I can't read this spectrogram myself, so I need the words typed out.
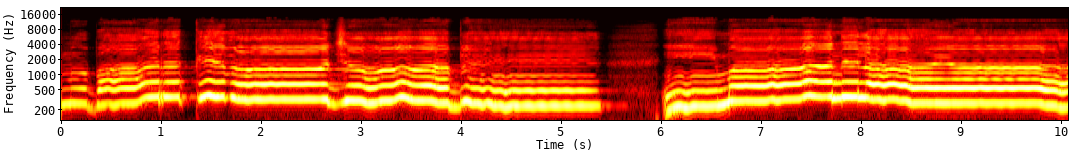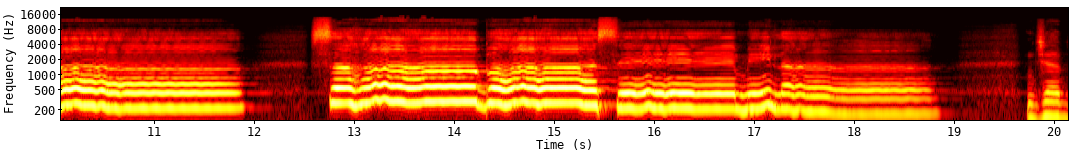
मुबारक वो जो अब ईमान लाया। सहाबा से मिला। जब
